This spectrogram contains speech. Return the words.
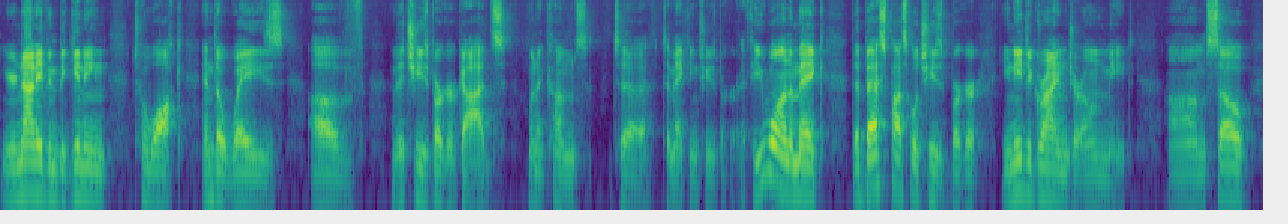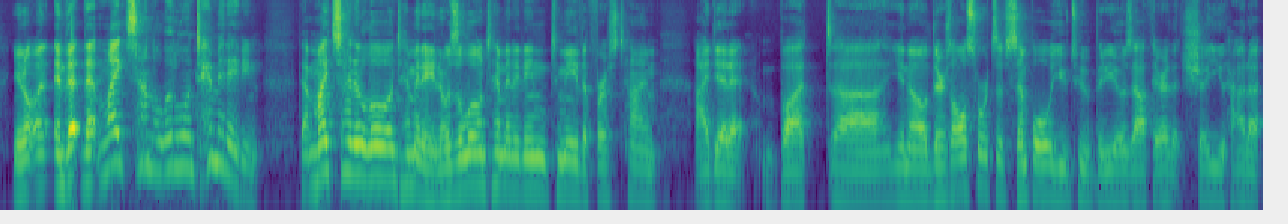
you're not even beginning to walk in the ways of the cheeseburger gods when it comes to, to making cheeseburger. If you want to make the best possible cheeseburger, you need to grind your own meat. Um, so, you know, and that, that might sound a little intimidating. That might sound a little intimidating. It was a little intimidating to me the first time I did it. But, uh, you know, there's all sorts of simple YouTube videos out there that show you how to,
